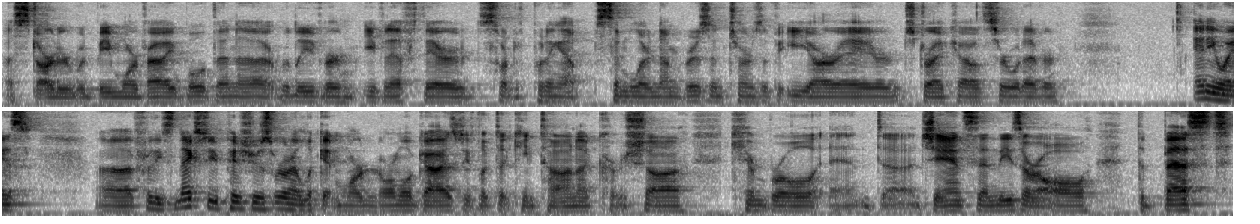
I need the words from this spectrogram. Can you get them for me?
a starter would be more valuable than a reliever, even if they're sort of putting up similar numbers in terms of ERA or strikeouts or whatever. Anyways, uh, for these next few pitchers, we're going to look at more normal guys. We've looked at Quintana, Kershaw, Kimbrel, and uh, Jansen. These are all the best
